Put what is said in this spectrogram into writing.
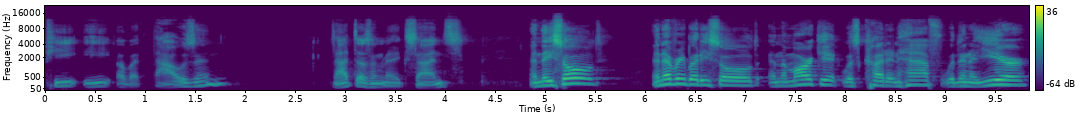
PE of a thousand? That doesn't make sense. And they sold, and everybody sold, and the market was cut in half within a year.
